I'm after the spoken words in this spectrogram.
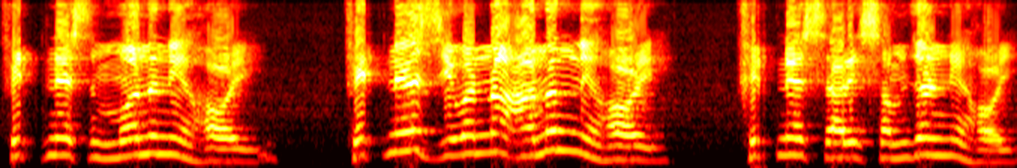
ફિટનેસ મનની હોય, ફિટનેસ જીવનના આનંદની હોય, ફિટનેસ સારી સમજણની હોય,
